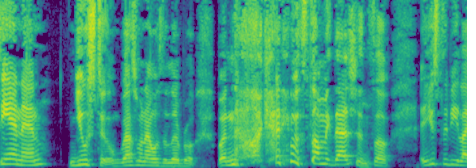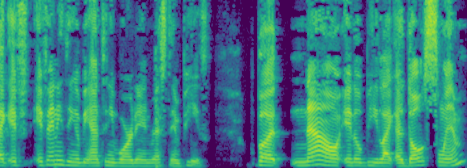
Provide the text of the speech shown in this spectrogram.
CNN used to, that's when I was a liberal, but now I can't even stomach that shit. So it used to be like, if, if anything, it'd be Anthony Bourdain, rest in peace. But now it'll be like Adult Swim,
